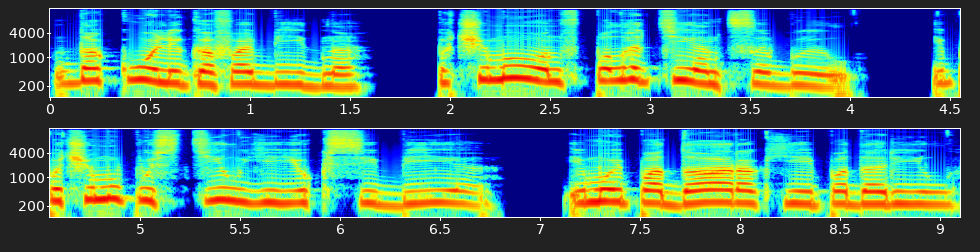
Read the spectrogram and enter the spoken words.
До коликов обидно. Почему он в полотенце был? И почему пустил ее к себе? И мой подарок ей подарил?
